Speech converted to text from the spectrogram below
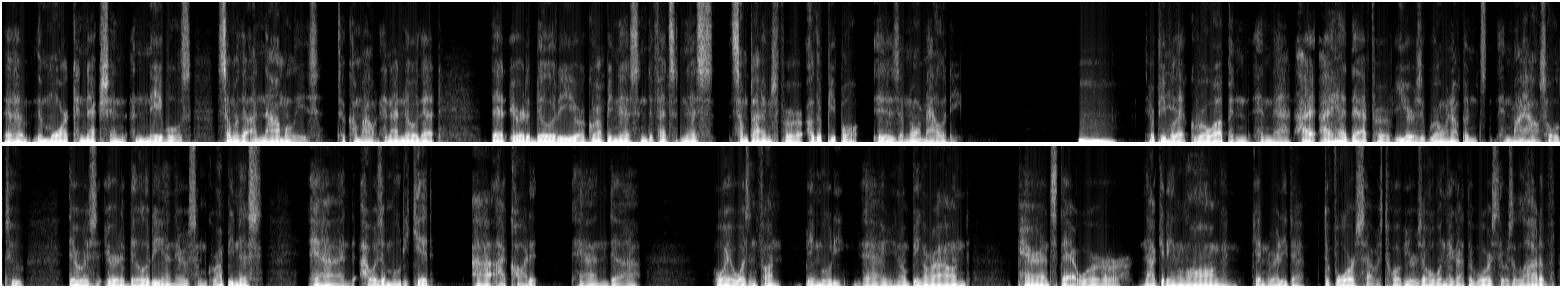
the the more connection enables some of the anomalies to come out and i know that that irritability or grumpiness and defensiveness sometimes for other people is a normality hmm there are people Yeah. that grow up in, in that. I, I had that for years of growing up in, in my household too. There was irritability and there was some grumpiness, and I was a moody kid. Uh, I caught it, and uh, boy, it wasn't fun being moody. Uh, you know, being around parents that were not getting along and getting ready to divorce. I was 12 years old when they got divorced. There was a lot of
